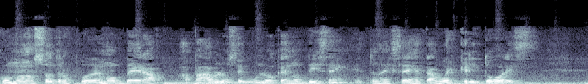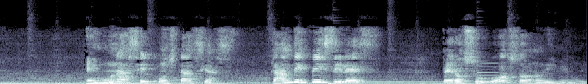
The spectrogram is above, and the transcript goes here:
cómo nosotros podemos ver a, a Pablo, según lo que nos dicen estos exégetas o escritores, en unas circunstancias tan difíciles, pero su gozo no disminuye.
